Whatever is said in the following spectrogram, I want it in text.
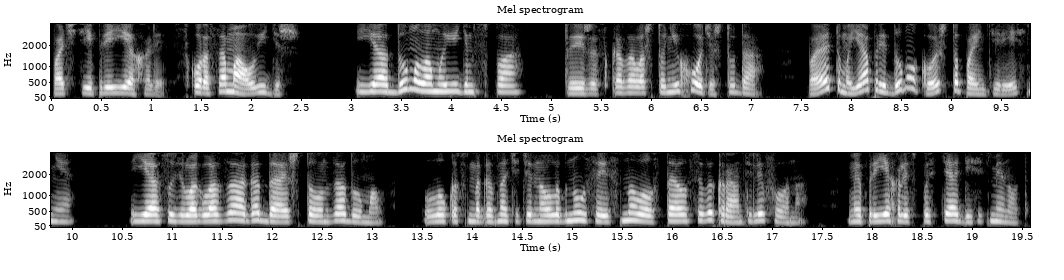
«Почти приехали. Скоро сама увидишь». «Я думала, мы едем в спа». «Ты же сказала, что не хочешь туда. Поэтому я придумал кое-что поинтереснее». Я сузила глаза, гадая, что он задумал. Лукас многозначительно улыбнулся и снова уставился в экран телефона. Мы приехали спустя десять минут.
